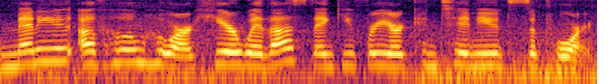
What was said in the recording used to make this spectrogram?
many of whom who are here with us. Thank you for your continued support.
